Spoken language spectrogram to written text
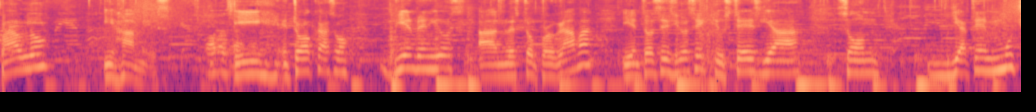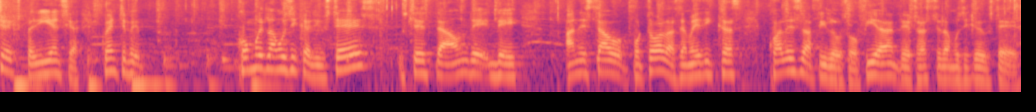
Pablo y James. Y en todo caso, bienvenidos a nuestro programa. Y entonces yo sé que ustedes ya son, ya tienen mucha experiencia. Cuénteme, ¿cómo es la música de ustedes? ¿Ustedes de dónde de, han estado por todas las Américas? ¿Cuál es la filosofía detrás de la música de ustedes?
